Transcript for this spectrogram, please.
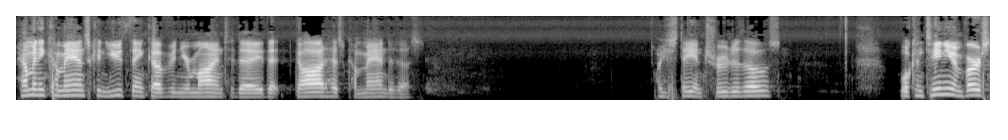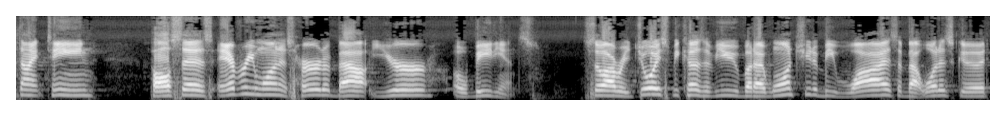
How many commands can you think of in your mind today that God has commanded us? Are you staying true to those? We'll continue in verse 19. Paul says, Everyone has heard about your obedience. So I rejoice because of you, but I want you to be wise about what is good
